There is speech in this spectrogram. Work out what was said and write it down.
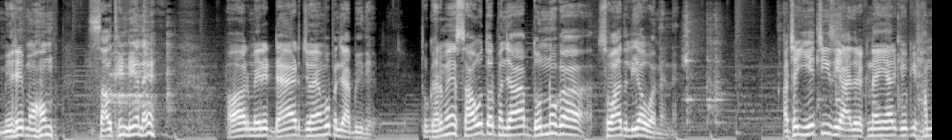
मेरे मोहम साउथ इंडियन है और मेरे डैड जो हैं वो पंजाबी थे। तो घर में साउथ और पंजाब दोनों का स्वाद लिया हुआ मैंने। अच्छा ये चीज़ याद रखना है यार, क्योंकि हम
